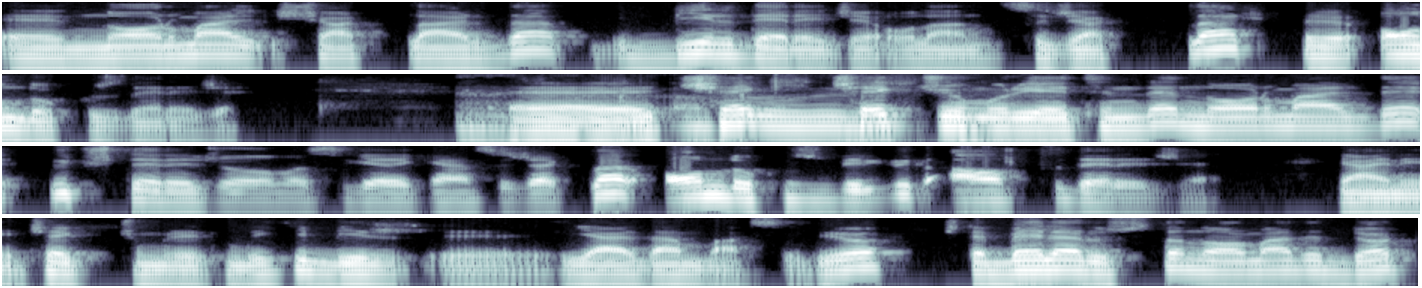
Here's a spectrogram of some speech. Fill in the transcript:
e, normal şartlarda 1 derece olan sıcaklıklar e, 19 derece. Evet, ee, Çek, Çek Cumhuriyeti'nde normalde 3 derece olması gereken sıcaklar 19,6 derece. Yani Çek Cumhuriyeti'ndeki bir e, yerden bahsediyor. İşte Belarus'ta normalde 4,5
